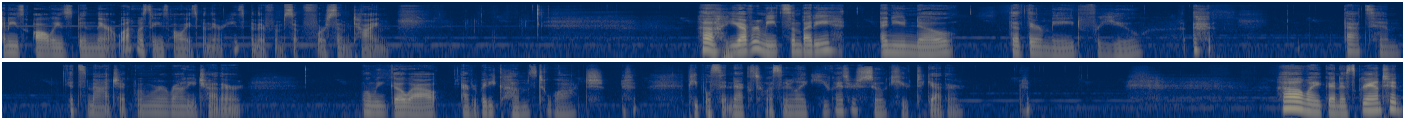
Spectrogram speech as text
And he's always been there. Well, I don't say he's always been there. He's been there from for some time. Huh, you ever meet somebody and you know that they're made for you? That's him. It's magic when we're around each other. When we go out, everybody comes to watch. People sit next to us and they're like, You guys are so cute together. Oh my goodness. Granted,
